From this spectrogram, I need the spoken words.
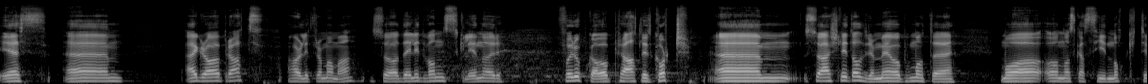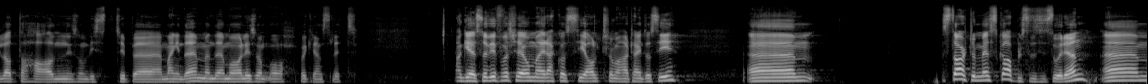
Yes. Um, jeg er glad i å prate. Jeg har litt fra mamma. Så det er litt vanskelig når jeg får oppgave å prate litt kort. Um, så jeg sliter aldri med å på en måte må, og Nå skal jeg si nok til å ha en liksom viss type mengde, men det må liksom å, begrense litt. Ok, Så vi får se om jeg rekker å si alt som jeg har tenkt å si. Um, starter med skapelseshistorien. Um,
